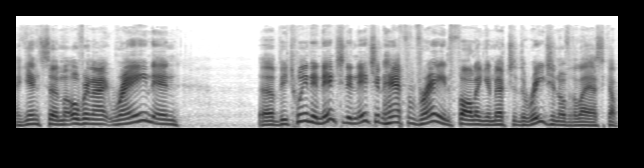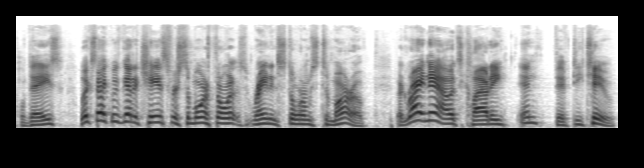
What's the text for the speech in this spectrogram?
Again, some overnight rain and uh, between an inch and an inch and a half of rain falling in much of the region over the last couple days. Looks like we've got a chance for some more th- rain and storms tomorrow. But right now it's cloudy and 52.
